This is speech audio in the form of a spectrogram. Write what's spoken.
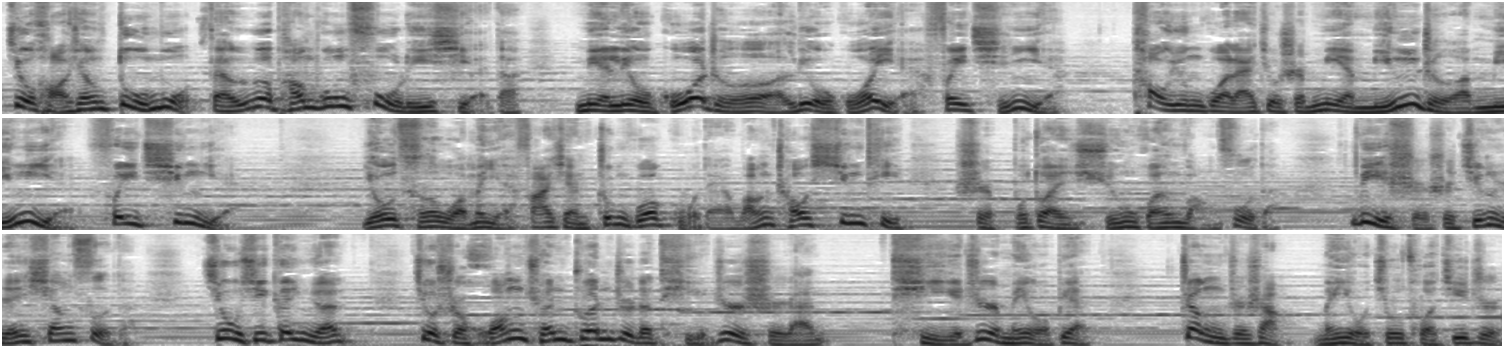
就好像杜牧在《阿房宫赋》里写的“灭六国者，六国也，非秦也”，套用过来就是“灭明者，明也，非清也”。由此，我们也发现中国古代王朝兴替是不断循环往复的，历史是惊人相似的。究其根源，就是皇权专制的体制使然。体制没有变，政治上没有纠错机制，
